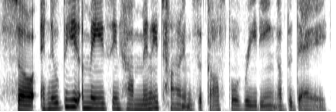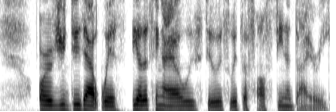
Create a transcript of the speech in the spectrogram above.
So, and it would be amazing how many times the gospel reading of the day, or if you do that with the other thing I always do is with the Faustina diary,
